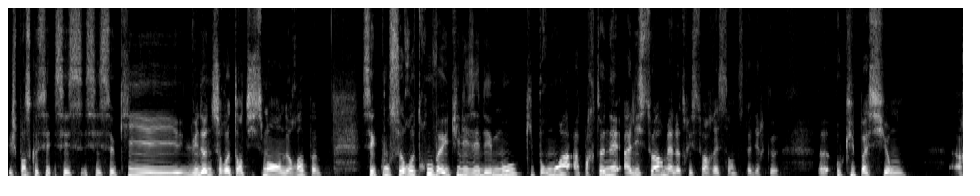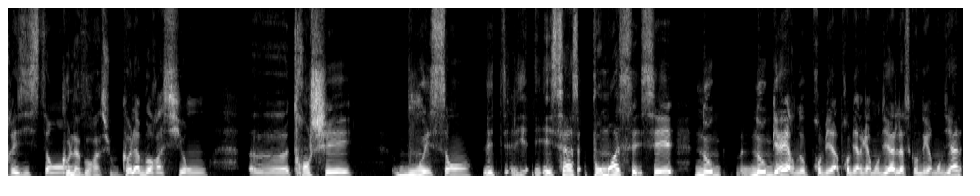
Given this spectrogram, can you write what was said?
et je pense que c'est ce qui lui donne ce retentissement en Europe, c'est qu'on se retrouve à utiliser des mots qui, pour moi, appartenaient à l'histoire, mais à notre histoire récente. C'est-à-dire que euh, occupation, résistance, collaboration, collaboration, euh, tranchée, boue et sang. et ça, pour moi, c'est nos, nos, guerres, nos premières, Première Guerre mondiale, la Seconde Guerre mondiale.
